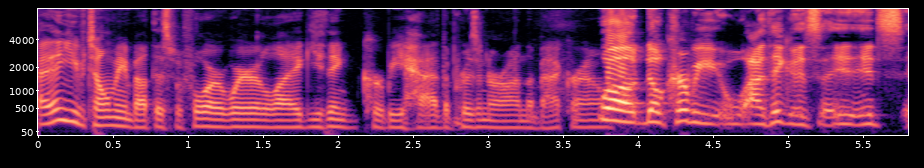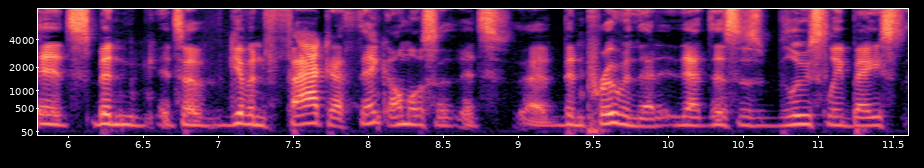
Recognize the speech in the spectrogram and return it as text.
I think you've told me about this before, where like you think Kirby had the prisoner on the background. Well, no, Kirby. I think it's it's it's been it's a given fact. I think almost it's been proven that that this is loosely based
